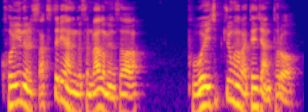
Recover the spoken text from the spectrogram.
코인을 싹쓸이 하는 것을 막으면서 부의 집중화가 되지 않도록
